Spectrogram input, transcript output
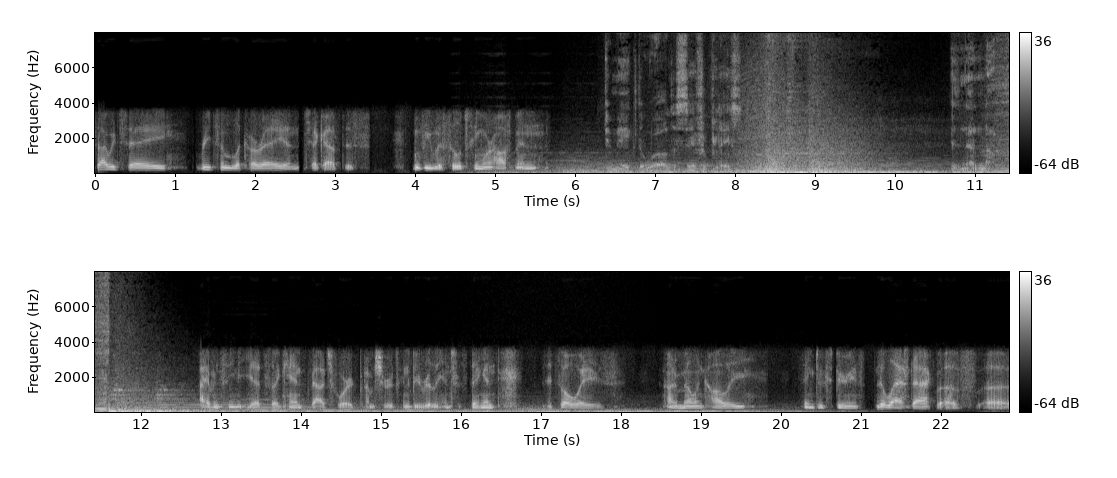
So I would say read some Le Carre and check out this movie with Philip Seymour Hoffman. To make the world a safer place. Isn't that enough? I haven't seen it yet, so I can't vouch for it, but I'm sure it's going to be really interesting. And it's always kind of melancholy thing to experience the last act of uh,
